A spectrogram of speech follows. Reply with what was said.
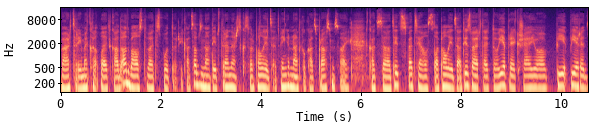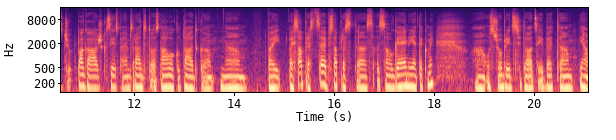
vērts arī meklēt kādu atbalstu, vai tas būtu arī kāds apzinātības treneris, kas var palīdzēt vingrināt kaut kādas prasmes, vai kāds cits speciālists, lai palīdzētu izvērtēt to iepriekšējo pie, pieredžu bagāžu, kas iespējams rada to stāvokli tādu, ka vai, vai saprast sevi, saprast uh, savu gēnu ietekmi uh, uz šo brīdi situāciju, bet um, jā,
